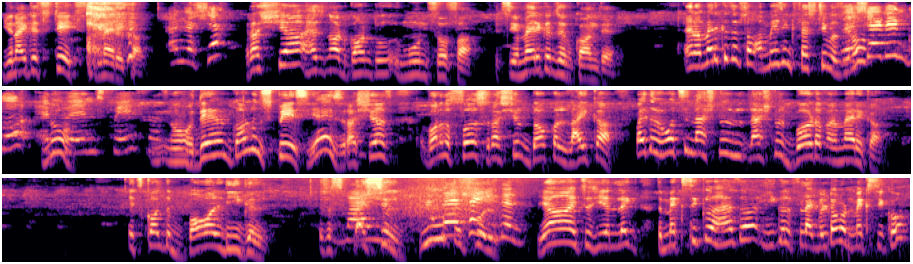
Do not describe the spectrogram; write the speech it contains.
united states america and Russia. russia has not gone to moon so far it's the americans who have gone there and americans have some amazing festivals you know Russia didn't go No. in space. no, they have gone in space. Yes, Russia's one of the first Russian dog called Laika. By the way, what's the national national bird of America? It's called the bald eagle. It's a special, beautiful. eagle. Yeah, it's a like the Mexico has a eagle flag. We'll talk about Mexico.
